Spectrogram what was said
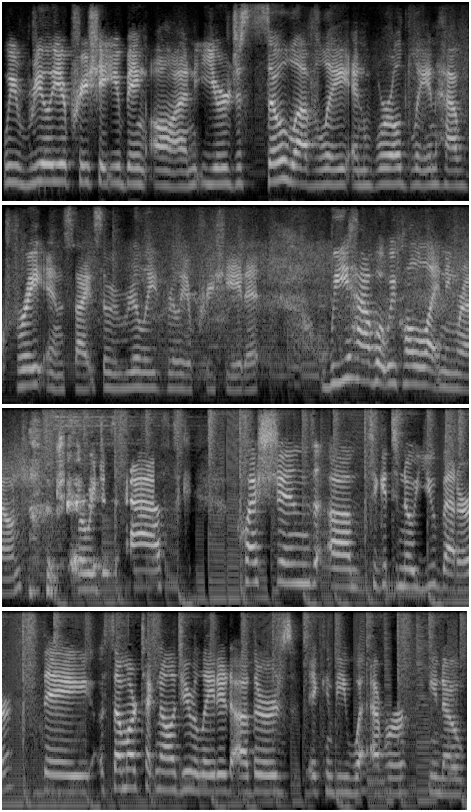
We really appreciate you being on. You're just so lovely and worldly and have great insight. So we really, really appreciate it. We have what we call a lightning round, okay. where we just ask questions um, to get to know you better. They some are technology related, others it can be whatever you know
